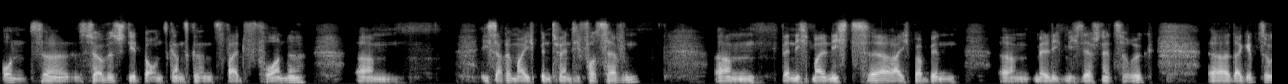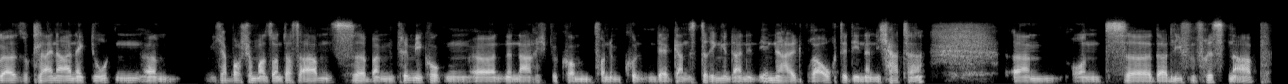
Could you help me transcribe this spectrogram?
Und äh, Service steht bei uns ganz, ganz weit vorne. Ähm, ich sage immer, ich bin 24-7. Ähm, wenn ich mal nicht äh, erreichbar bin, ähm, melde ich mich sehr schnell zurück. Äh, da gibt es sogar so kleine Anekdoten. Ähm, ich habe auch schon mal sonntagsabends äh, beim Krimi gucken äh, eine Nachricht bekommen von einem Kunden, der ganz dringend einen Inhalt brauchte, den er nicht hatte. Ähm, und äh, da liefen Fristen ab.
